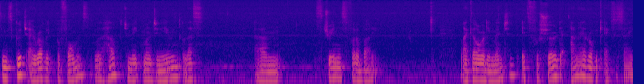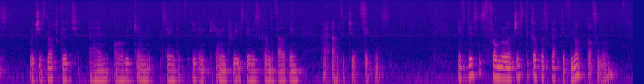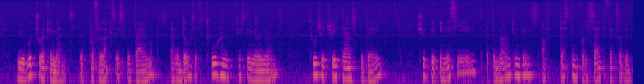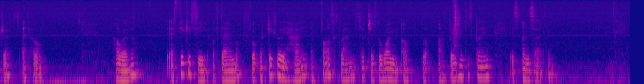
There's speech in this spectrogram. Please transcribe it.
since good aerobic performance will help to make mountaineering less um, strenuous for the body. Like I already mentioned, it's for sure the anaerobic exercise which is not good and or we can say that even can increase the risk of developing high altitude sickness. If this is from a logistical perspective not possible, we would recommend that prophylaxis with Diamox at a dose of 250 milligrams two to three times per day should be initiated at the mountain base after testing for the side effects of the drugs at home. However, the efficacy of Diamox for particularly high and fast climbs such as the one our, our patient is playing is uncertain.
